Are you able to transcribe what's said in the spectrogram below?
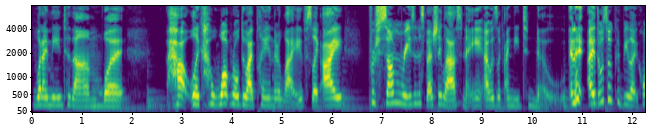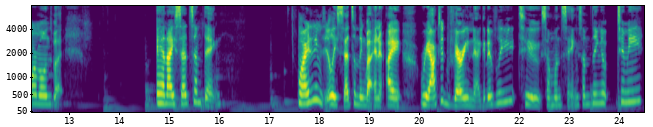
what I mean to them, what how like how, what role do I play in their lives? Like I for some reason, especially last night, I was like I need to know. And it also could be like hormones, but and I said something well, I didn't even really said something, but and I reacted very negatively to someone saying something to me,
